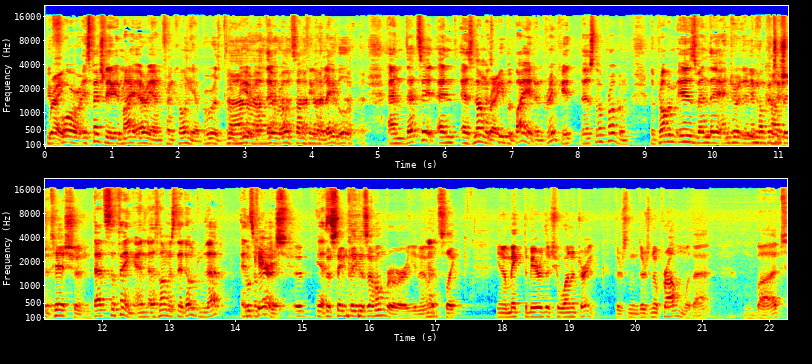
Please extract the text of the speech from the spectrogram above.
before especially in my area in franconia brewers brew beer and they wrote something on the label and that's it and as long as Right. people buy it and drink it there's no problem the problem is when they enter it in, In a competition competition, that's the thing and as long as they don't do that it's who cares? okay. Uh, Yes. The same thing as a home brewer. You know, Yeah. it's like, you know, make the beer that you want to drink. There's there's no problem with that. But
